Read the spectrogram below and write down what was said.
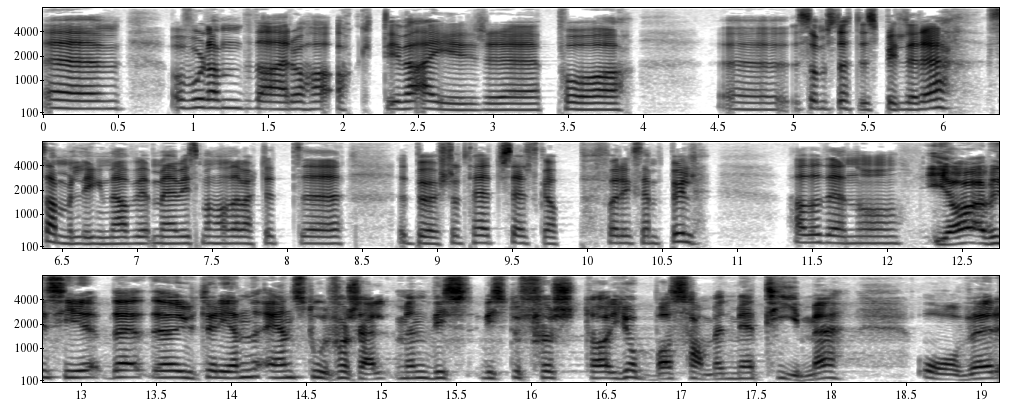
Um, og hvordan det er å ha aktive eiere på uh, som støttespillere, sammenligna med hvis man hadde vært et, uh, et børsnotert selskap, f.eks. Hadde det noe Ja, jeg vil si det, det utgjør en, en, stor forskjell. Men hvis, hvis du først har jobba sammen med teamet over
